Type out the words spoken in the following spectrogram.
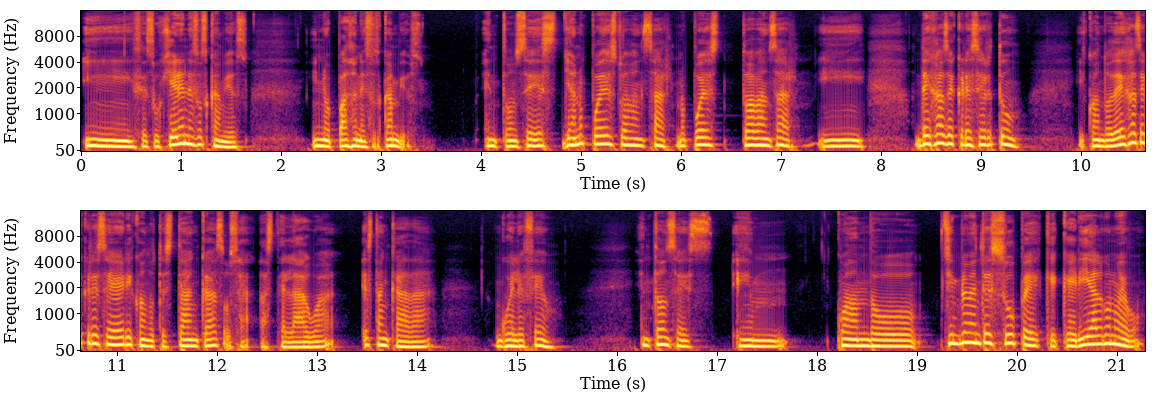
y se sugieren esos cambios y no pasan esos cambios. Entonces ya no puedes tú avanzar, no puedes tú avanzar y dejas de crecer tú. Y cuando dejas de crecer y cuando te estancas, o sea, hasta el agua estancada huele feo. Entonces, em, cuando simplemente supe que quería algo nuevo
